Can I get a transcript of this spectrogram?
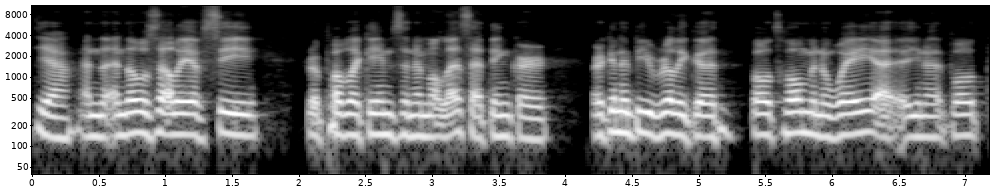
Yeah, and and those LAFC Republic games in MLS, I think are are going to be really good, both home and away. Uh, you know, both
